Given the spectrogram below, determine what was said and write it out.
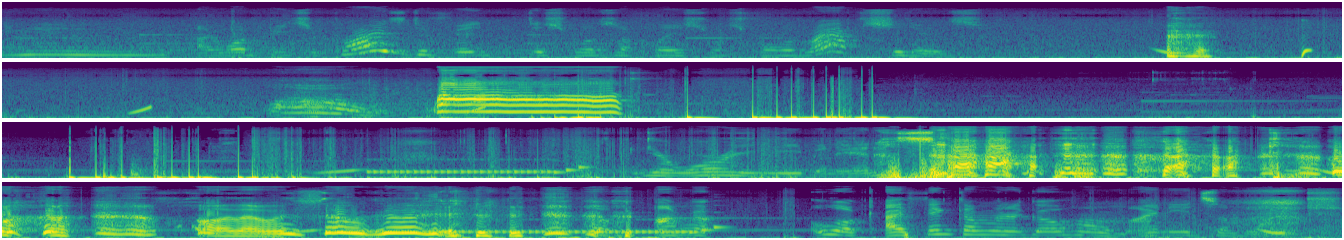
Hmm, I wouldn't be surprised if it, this was a place was full of rats. It is. Whoa! Ah! You're worrying me, bananas. oh, that was so good. look, I'm gonna. Look, I think I'm gonna go home. I need some lunch.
